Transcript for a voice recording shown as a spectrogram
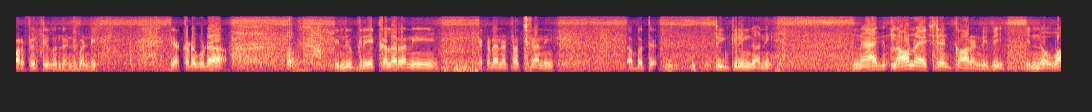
పర్ఫెక్ట్గా ఉందండి బండి. ఎక్కడ కూడా ఎందుకు గ్రే కలర్ అని ఎక్కడైనా టచ్ కానీ లేకపోతే టింకరింగ్ కానీ నాగ్ నాన్ యాక్సిడెంట్ కార్ అండి ఇది. Innova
